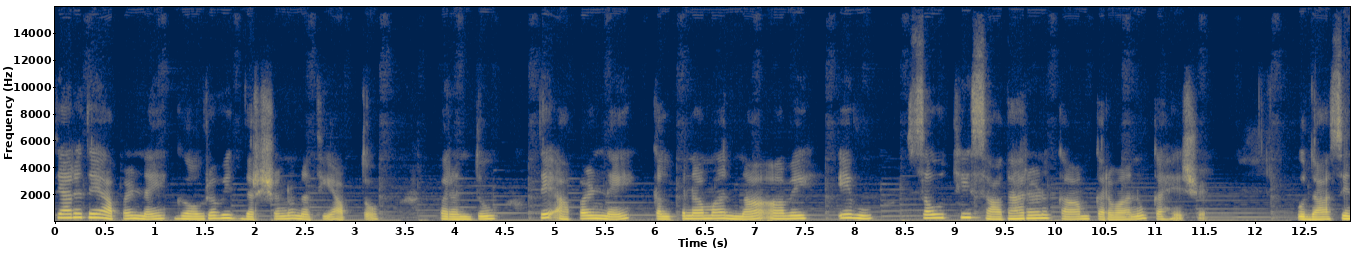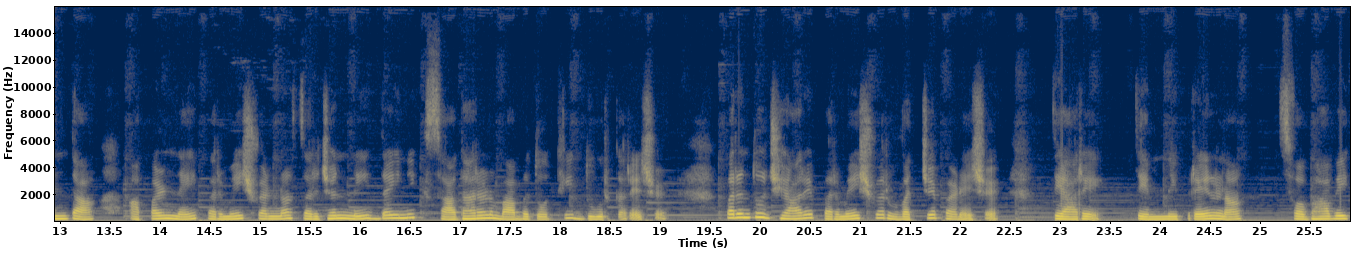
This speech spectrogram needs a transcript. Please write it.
ત્યારે તે આપણને ગૌરવિત દર્શનો નથી આપતો. પરંતુ તે આપણને કલ્પનામાં ના આવે એવું સૌથી સાધારણ કામ કરવાનું કહે છે. ઉદાસીનતા આપણને પરમેશ્વરના સર્જનની દૈનિક સાધારણ બાબતોથી દૂર કરે છે. પરંતુ જ્યારે પરમેશ્વર વચ્ચે પડે છે, ત્યારે તેમની પ્રેરણા સ્વાભાવિક,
